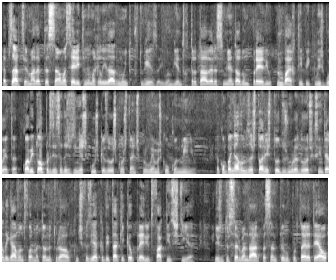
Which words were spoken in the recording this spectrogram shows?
Apesar de ser uma adaptação, a série tinha uma realidade muito portuguesa e o ambiente retratado era semelhante ao de um prédio num bairro típico de Lisboeta, com a habitual presença das vizinhas cuscas ou os constantes problemas com o condomínio. Acompanhávamos as histórias de todos os moradores que se interligavam de forma tão natural que nos fazia acreditar que aquele prédio de facto existia. Desde o terceiro andar, passando pelo porteiro até ao.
